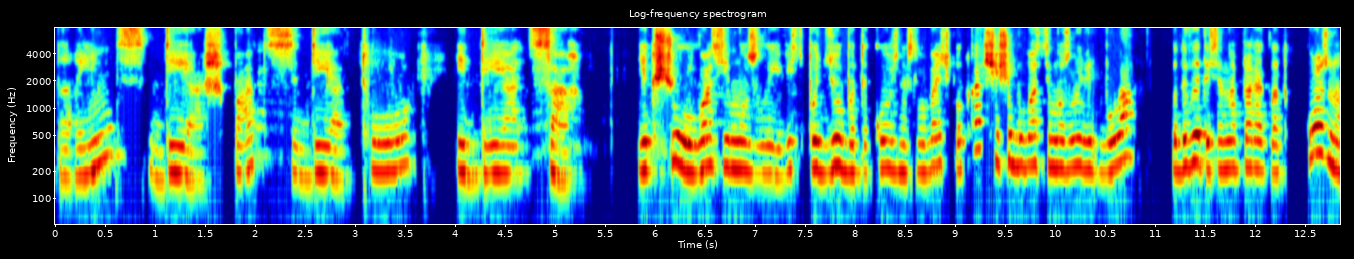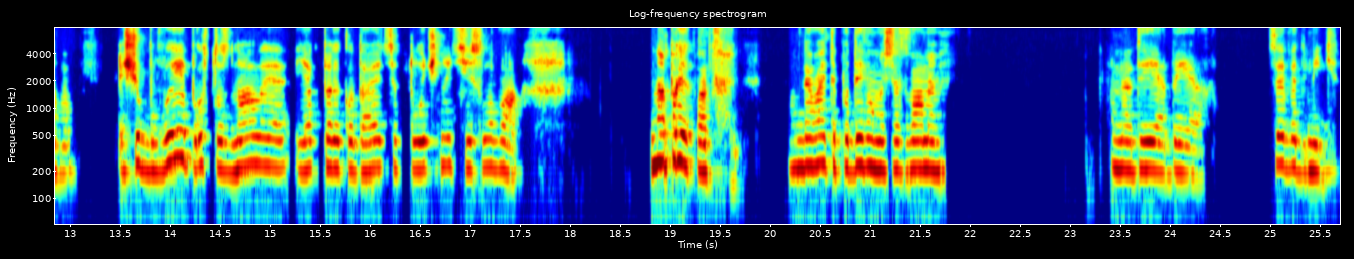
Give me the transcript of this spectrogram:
Prinz, der Spatz, der Tor і der Цар. Якщо у вас є можливість подзьобати кожне словечко, краще, щоб у вас ця можливість була, подивитися на переклад кожного, щоб ви просто знали, як перекладаються точно ці слова. Наприклад, давайте подивимося з вами на діабеа. Це ведмідь.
